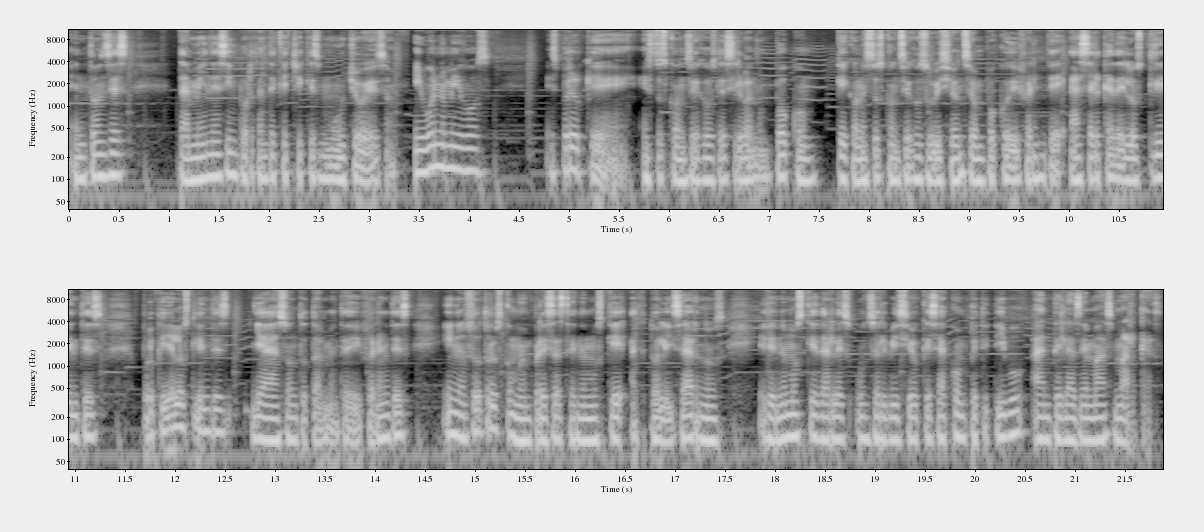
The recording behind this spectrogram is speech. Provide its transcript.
Entonces, también es importante que cheques mucho eso. Y bueno amigos, espero que estos consejos les sirvan un poco, que con estos consejos su visión sea un poco diferente acerca de los clientes, porque ya los clientes ya son totalmente diferentes y nosotros como empresas tenemos que actualizarnos y tenemos que darles un servicio que sea competitivo ante las demás marcas.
